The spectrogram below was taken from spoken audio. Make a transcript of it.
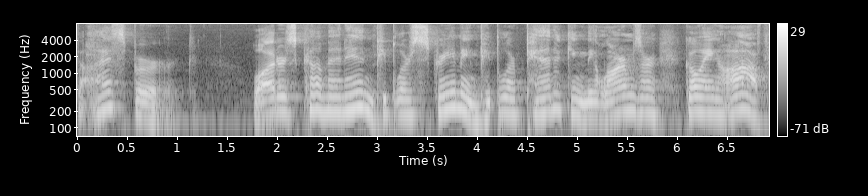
The iceberg. Water's coming in. People are screaming. People are panicking. The alarms are going off.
